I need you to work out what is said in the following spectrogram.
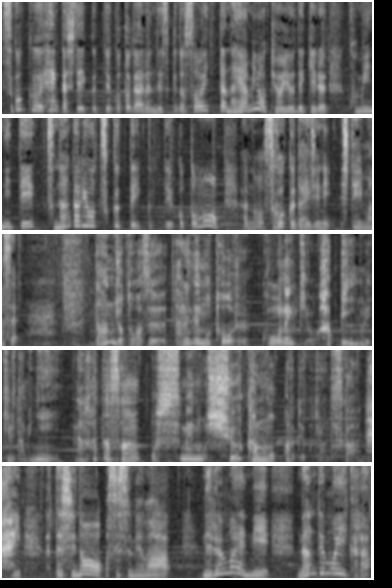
すごく変化していくっていうことがあるんですけどそういった悩みを共有できるコミュニティつながりを作っていくっていうこともあのすごく大事にしています。男女問わず誰でも通る更年期をハッピーに乗り切るために永田さんおすすめの習慣もあるということなんですが。はい。私のおすすめは寝る前に何でもいいから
